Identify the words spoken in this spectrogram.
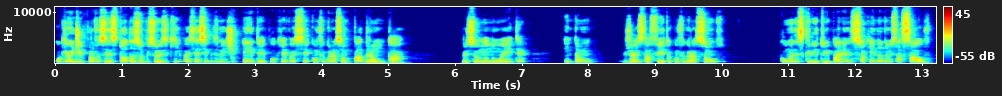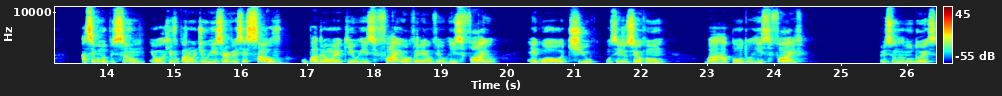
O que eu indico para vocês, todas as opções aqui vai ser simplesmente Enter, porque vai ser configuração padrão, tá? Pressionando Enter, então já está feita a configuração como é descrito em parênteses, só que ainda não está salvo. A segunda opção é o arquivo para onde o history vai ser salvo. O padrão é que o histfile, a variável histfile, é igual ao til, ou seja, seu home, barra ponto hist5. Pressionando 2,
